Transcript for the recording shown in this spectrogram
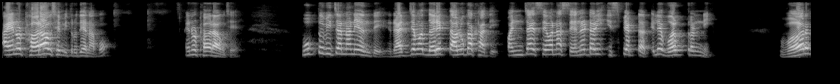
આ એનો ઠરાવ છે મિત્રો દેન આપો. એનો ઠરાવ છે. પુખ્ત વિચારણાને અંતે રાજ્યમાં દરેક તાલુકા ખાતે પંચાયત સેવાના સેનેટરી ઇન્સ્પેક્ટર એટલે વર્ગ ત્રણની. વર્ગ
